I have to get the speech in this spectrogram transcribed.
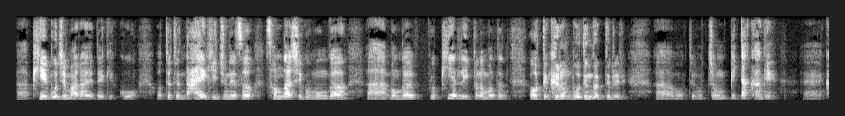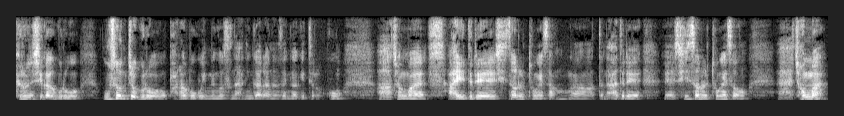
아, 피해보지 말아야 되겠고 어쨌든 나의 기준에서 성가시고 뭔가 아, 뭔가 그 피해를 입히는 어떤 어떤 그런 모든 것들을 아, 뭐좀 좀 삐딱하게 에, 그런 시각으로 우선적으로 바라보고 있는 것은 아닌가라는 생각이 들었고 아 정말 아이들의 시선을 통해서 아, 어떤 아들의 시선을 통해서 아, 정말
